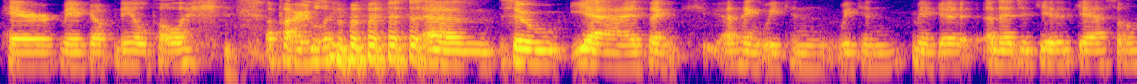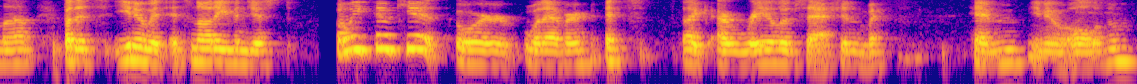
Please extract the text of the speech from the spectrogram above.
hair, makeup, nail polish, apparently. um, so yeah, I think I think we can we can make a, an educated guess on that. But it's you know it, it's not even just oh he's so cute or whatever. It's like a real obsession with him. You know all of them.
